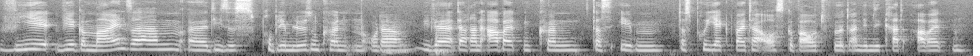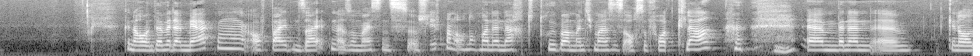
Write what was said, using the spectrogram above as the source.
wie wir gemeinsam äh, dieses Problem lösen könnten oder mhm. wie wir daran arbeiten können, dass eben das Projekt weiter ausgebaut wird, an dem sie gerade arbeiten. Genau, und wenn wir dann merken, auf beiden Seiten, also meistens äh, schläft man auch noch mal eine Nacht drüber, manchmal ist es auch sofort klar, mhm. ähm, wenn dann äh, genau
